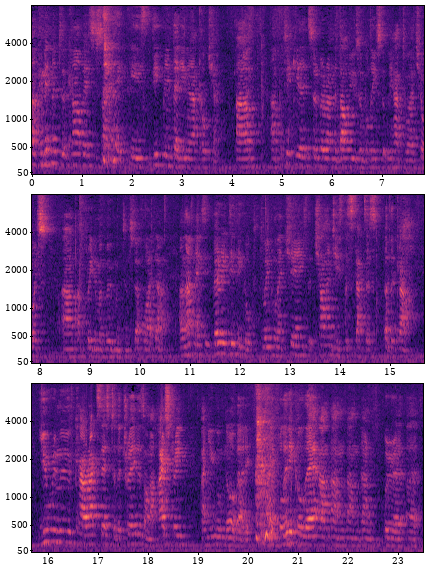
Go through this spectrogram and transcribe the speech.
our commitment to a car-based society is deeply embedded in our culture, um, and particularly sort of around the values and beliefs that we have to our choice um, and freedom of movement and stuff like that. And that makes it very difficult to implement change that challenges the status of the car. You remove car access to the traders on a high street and you will know about it. Political there, and, and, and, and we're a, a,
